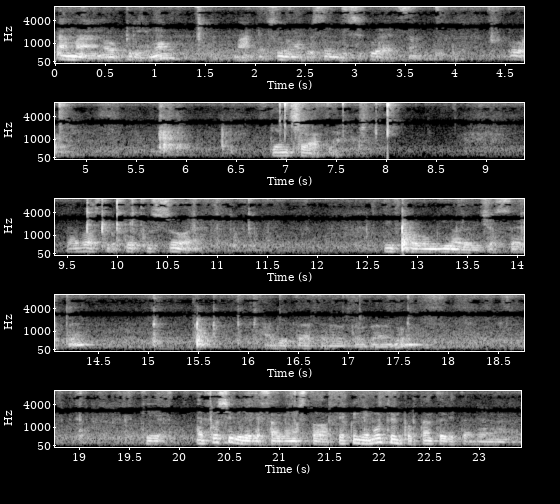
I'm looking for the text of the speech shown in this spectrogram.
a mano primo ma è solo una questione di sicurezza. Poi sganciate dal vostro percussore il colombino del 17 avvitate l'altro dado che è possibile che salgano storti e quindi è molto importante evitare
